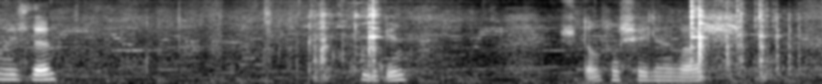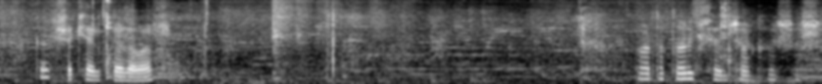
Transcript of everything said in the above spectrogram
O yüzden bugün şurada uzun şeyler var. Kaç şekerlikler de var. Bardakları güzelmiş arkadaşlar.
